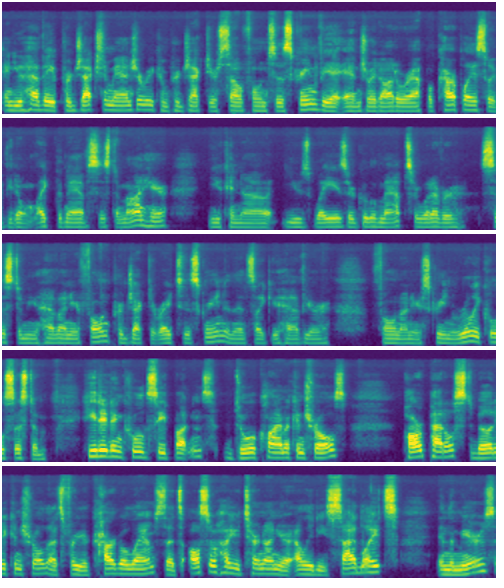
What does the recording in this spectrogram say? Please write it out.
and you have a projection manager where you can project your cell phone to the screen via Android Auto or Apple CarPlay. So if you don't like the nav system on here, you can uh, use Waze or Google Maps or whatever system you have on your phone, project it right to the screen, and it's like you have your phone on your screen. Really cool system. Heated and cooled seat buttons, dual climate controls, power pedals, stability control. That's for your cargo lamps. That's also how you turn on your LED side lights in the mirrors,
